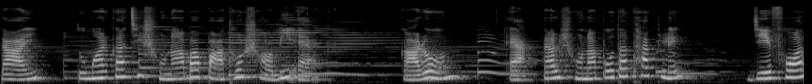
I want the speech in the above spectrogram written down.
তাই তোমার কাছে সোনা বা পাথর সবই এক। কারণ একতাল সোনা পোতা থাকলে যে ফল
